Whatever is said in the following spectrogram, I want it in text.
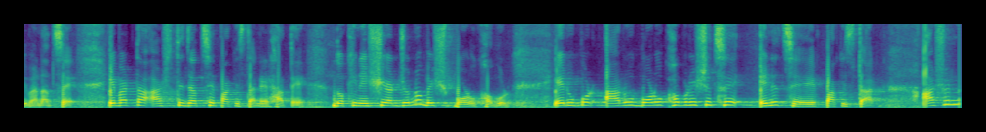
বিমান আছে। এবার তা আসতে যাচ্ছে পাকিস্তানের হাতে। দক্ষিণ এশিয়ার জন্য বেশ বড় খবর। এর উপর আরও বড় খবর এসেছে, এনেছে পাকিস্তান। আসন্ন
